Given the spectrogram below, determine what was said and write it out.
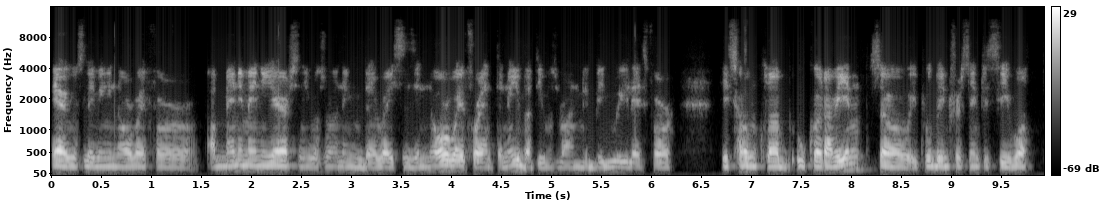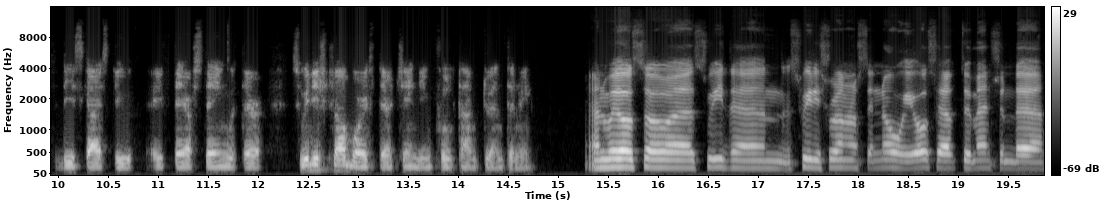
Yeah, he was living in Norway for uh, many many years, and he was running the races in Norway for NTNUI, but he was running the big relays for his home club UK Ravin. So it will be interesting to see what these guys do if they are staying with their Swedish club or if they're changing full time to NTNUI. And we also uh, Sweden Swedish runners in Norway. We also have to mention the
